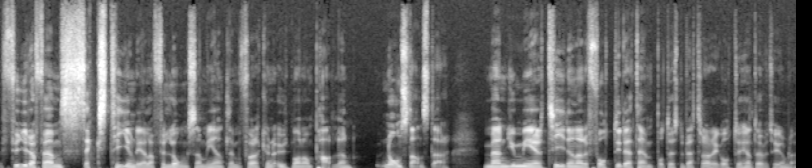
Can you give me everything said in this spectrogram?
fyra, fem, sex tiondelar för långsam egentligen för att kunna utmana om pallen. Någonstans där. Men ju mer tid han hade fått i det tempot, desto bättre hade det gått. Jag är helt övertygad om det.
